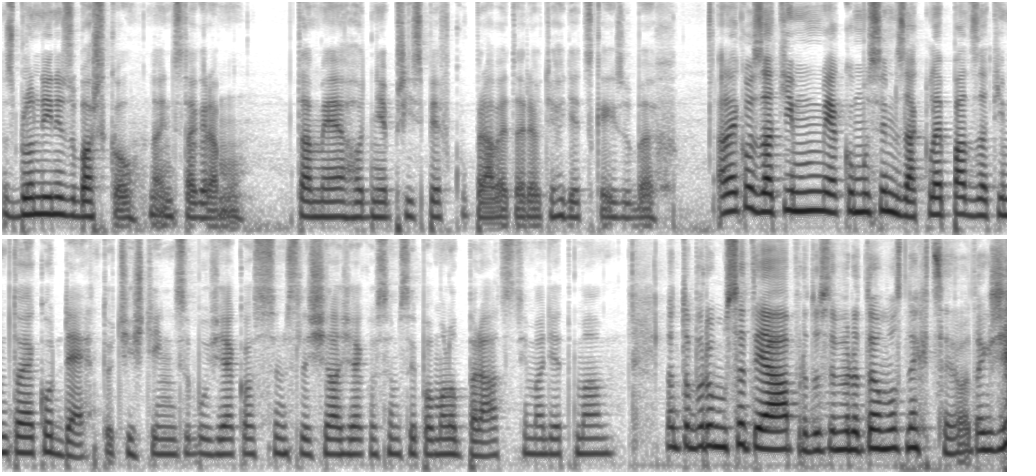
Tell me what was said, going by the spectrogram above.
Z blondýny zubařkou na Instagramu. Tam je hodně příspěvků právě tady o těch dětských zubech. Ale jako zatím jako musím zaklepat, zatím to jako jde, to čištění zubů, že jako jsem slyšela, že jako jsem si pomalu prát s těma dětma. No to budu muset já, proto se mi do toho moc nechce, jo, takže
